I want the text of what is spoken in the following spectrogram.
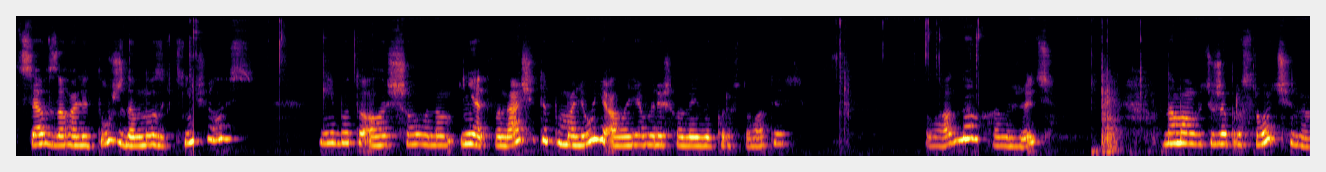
Це взагалі туш давно закінчилась. Нібито, але що вона. Ні, вона ще типу малює, але я вирішила нею не користуватись. Ладно, хай лежить. Вона, мабуть, вже просрочена.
